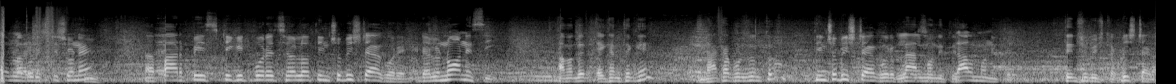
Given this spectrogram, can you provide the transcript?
কমলাপুর স্টেশনে। পার পিস টিকিট পড়েছে হলো তিনশো বিশ টাকা করে। এটা হলো নন এসি আমাদের এখান থেকে ঢাকা পর্যন্ত? তিনশো বিশ টাকা করে লালমনিতে? লালমনিতে। তিনশো বিশ টাকা। বিশ টাকা।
